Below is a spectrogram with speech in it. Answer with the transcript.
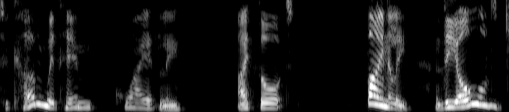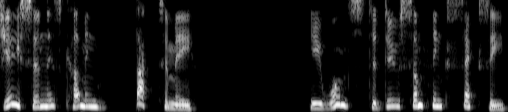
to come with him quietly. I thought, finally, the old Jason is coming back to me. He wants to do something sexy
